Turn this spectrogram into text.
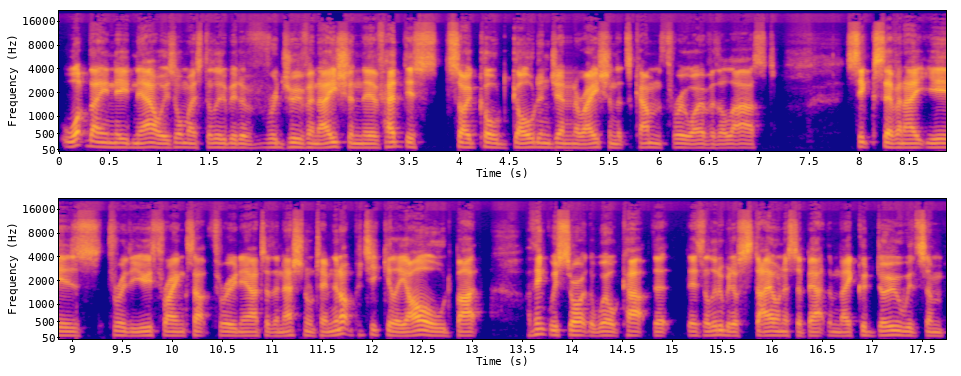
what they need now is almost a little bit of rejuvenation. They've had this so-called golden generation that's come through over the last six, seven, eight years through the youth ranks up through now to the national team. They're not particularly old, but I think we saw at the World Cup that there's a little bit of staleness about them. They could do with some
